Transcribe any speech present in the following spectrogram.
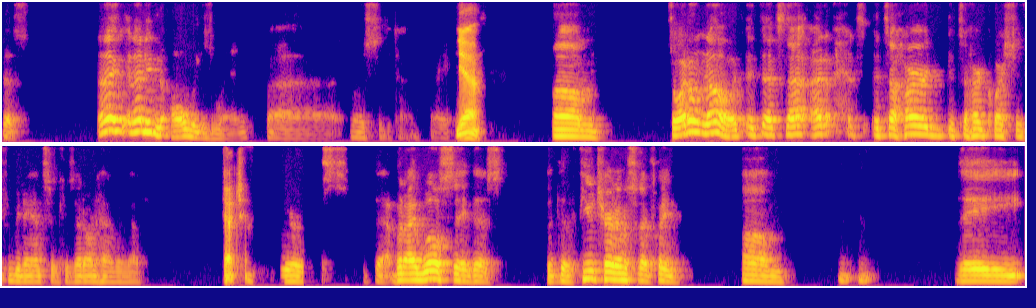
Just and I and I didn't always win, uh, most of the time, right? Yeah. Um, so I don't know. It, it, that's not. I, it's it's a hard it's a hard question for me to answer because I don't have enough. Gotcha. Experience that. But I will say this: that the few tournaments that I played, um, they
